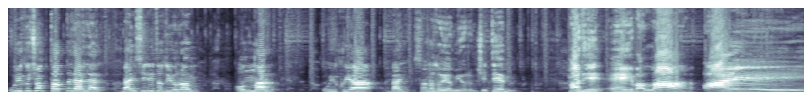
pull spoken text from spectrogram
Uyku çok tatlı derler. Ben seni tadıyorum. Onlar uykuya ben sana doyamıyorum çetim. Hadi eyvallah. Ay!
